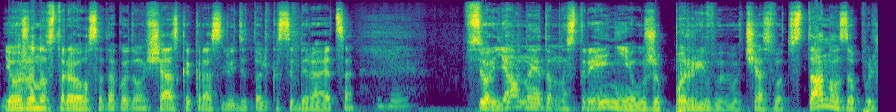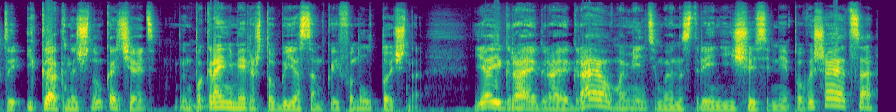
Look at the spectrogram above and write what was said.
Я уже настроился такой, думаю, сейчас как раз люди только собираются. Мгм. Все, я на этом настроении уже порывы. Вот сейчас вот встану за пульты и как начну качать. Ну, по крайней мере, чтобы я сам кайфанул точно. Я играю, играю, играю, в моменте мое настроение еще сильнее повышается,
